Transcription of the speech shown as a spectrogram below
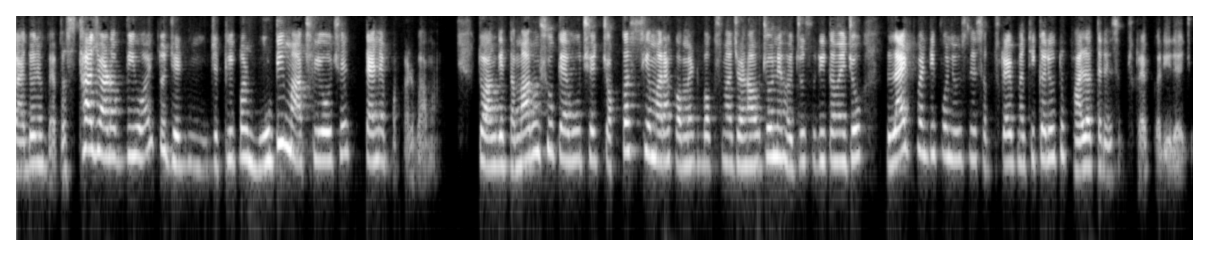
કાયદો અને વ્યવસ્થા જાળવવી હોય તો જેટલી પણ મોટી માછલીઓ છે તેને પકડવામાં તો આ અંગે તમારું શું કહેવું છે? ચોક્કસથી અમારા કોમેન્ટ બોક્સમાં જણાવજો ને હજુ સુધી તમે જો લાઈટ ટ્વેન્ટી ફોર ન્યૂઝને સબસ્ક્રાઇબ નથી કર્યું તો હાલ સબસ્ક્રાઇબ કરી દેજો.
